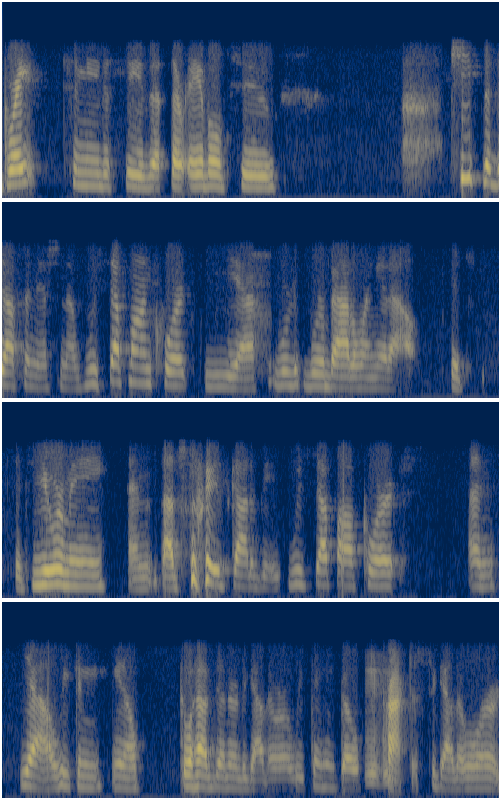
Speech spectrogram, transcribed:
great to me to see that they're able to keep the definition of we step on court, yes, we're we're battling it out. It's it's you or me, and that's the way it's got to be. We step off court, and yeah, we can you know go have dinner together, or we can go mm-hmm. practice together, or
